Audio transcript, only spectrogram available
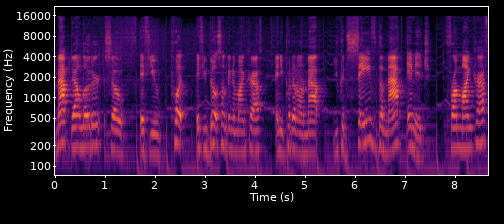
Map downloader, so if you put, if you built something in Minecraft and you put it on a map, you could save the map image from Minecraft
